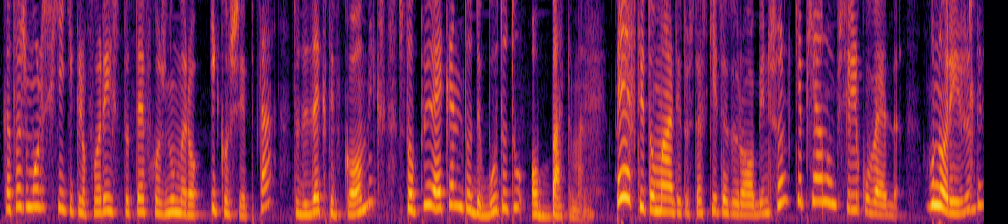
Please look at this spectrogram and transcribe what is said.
καθώς μόλις είχε κυκλοφορήσει το τεύχος νούμερο 27 του Detective Comics, στο οποίο έκανε τον τεμπούτο του ο Batman. Πέφτει το μάτι του στα σκίτσα του Ρόμπινσον και πιάνουν ψηλή κουβέντα. Γνωρίζονται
